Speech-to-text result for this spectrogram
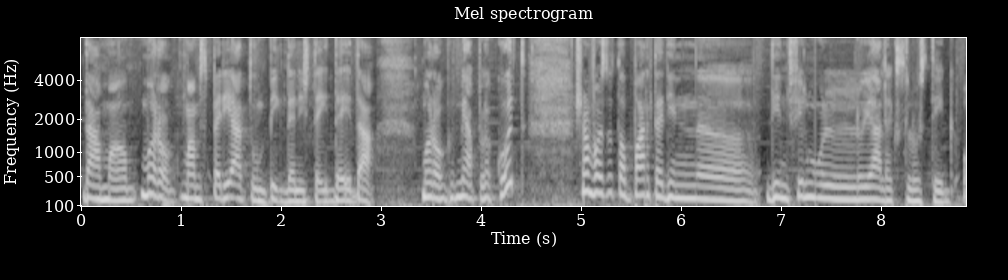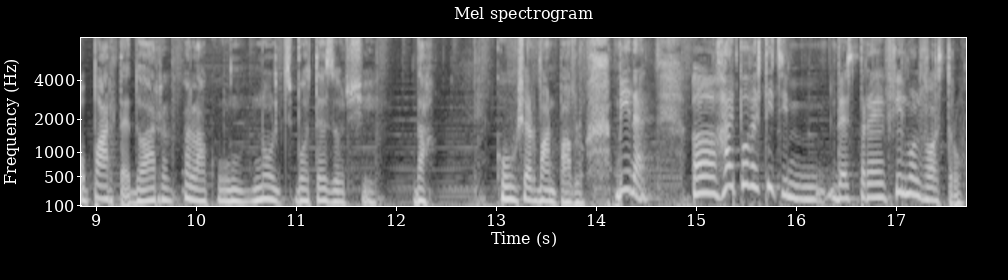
da, mă, mă rog, m-am speriat un pic de niște idei, da, mă rog, mi-a plăcut și am văzut o parte din, uh, din filmul lui Alex Lustig, o parte doar, ăla cu nulți botezuri și, da, cu Șerban Pavlu. Bine, uh, hai povestiți-mi despre filmul vostru.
